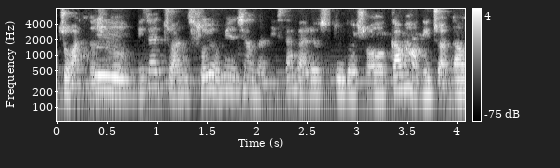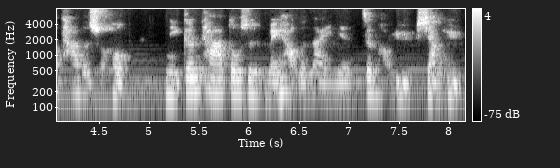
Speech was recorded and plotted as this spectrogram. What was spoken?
转的时候，嗯你在转所有面向的你三百六十度的时候，刚好你转到他的时候，你跟他都是美好的那一面，正好遇相遇。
